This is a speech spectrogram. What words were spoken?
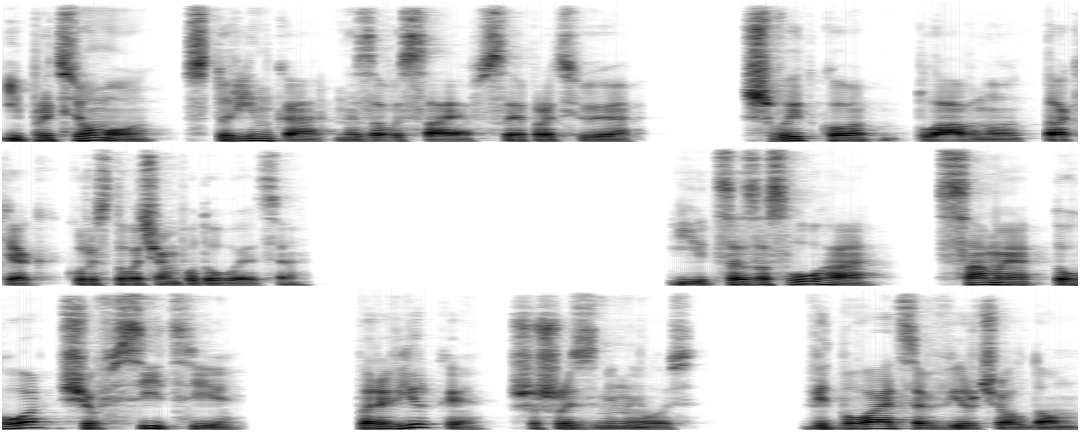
І при цьому сторінка не зависає, все працює швидко, плавно, так як користувачам подобається. І це заслуга саме того, що всі ці перевірки, що щось змінилось, відбуваються в Virtual DOM.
